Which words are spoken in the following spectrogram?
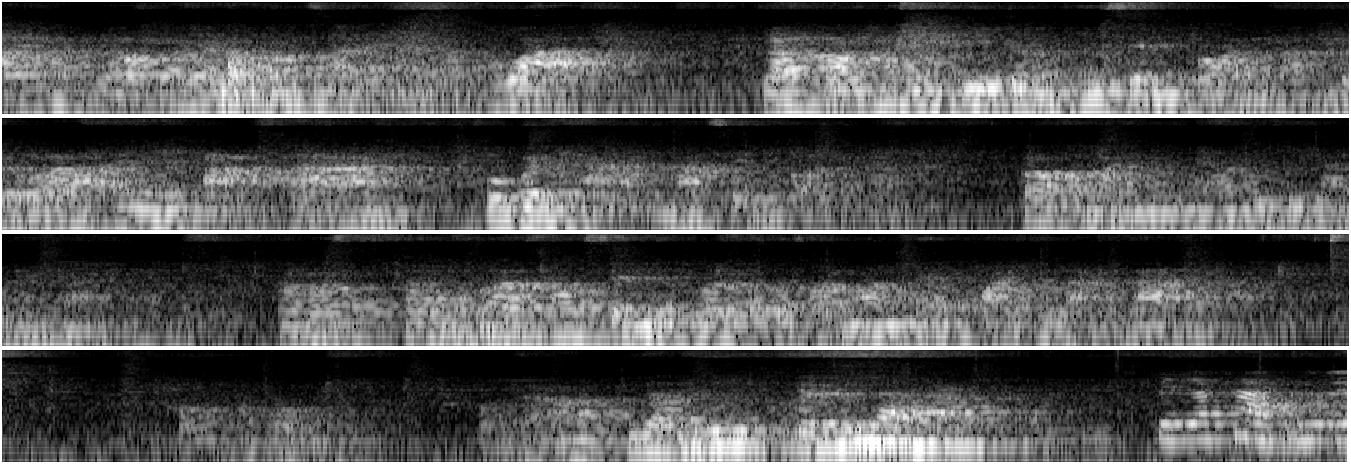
ล์นะครับเราก็ยังต้องใส่นะครับเพราะว่าเราต้องให้ที่เจ้าหน้าที่เซ็นก่อนนะครับ หรือว่าให้อ่าทาง ผู้บริหารมาเซ็นก่อนนะครับ ก็ประมาณนี้นะครับวิธีการรายงานนะครับแล้วก็ถ้าสมมติว่าเขาเซ็นเรียบร้อยเราก็สามารถแนบไฟล์ทีหลังได้นะครับของครับผมผมนะครับพี่ดาวที่เป็นหรือยังครับเป็นลักษณะดูแล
